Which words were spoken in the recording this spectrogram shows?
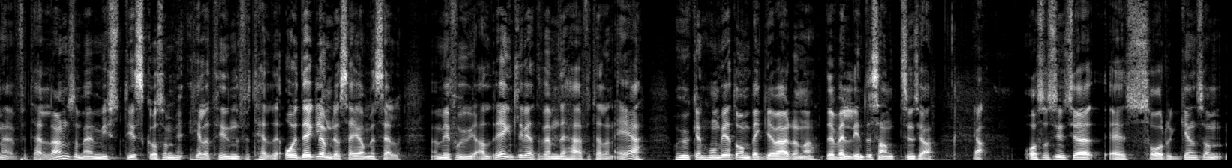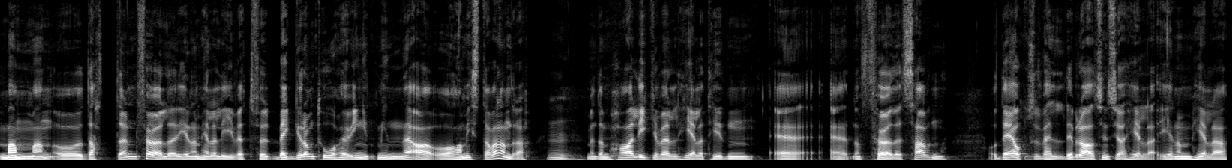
med fortelleren, som er mystisk, og som hele tiden forteller Oi, det glemte jeg å si om meg selv, men vi får jo aldri egentlig vite hvem det her fortelleren er. Og hvordan kan hun vite om begge verdenene? Det er veldig interessant, syns jeg. Ja. Og så syns jeg eh, sorgen som mammaen og datteren føler gjennom hele livet For begge de to har jo inget minne av å ha mista hverandre. Men de har likevel hele tiden eh, eh, De føler et savn. Og det er også veldig bra, syns jeg, hele, gjennom hele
